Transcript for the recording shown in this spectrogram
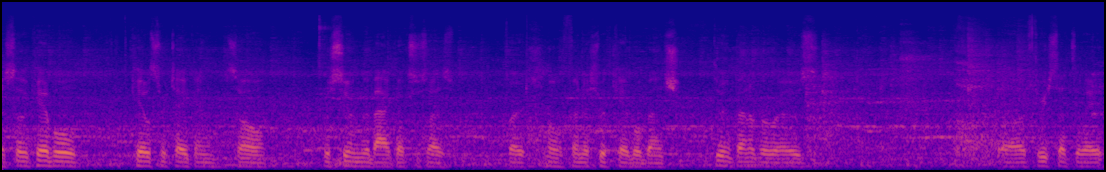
Right, so the cable, cables were taken, so resume the back exercise. Right, we'll finish with cable bench. Doing bent over rows, uh, three sets of eight.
